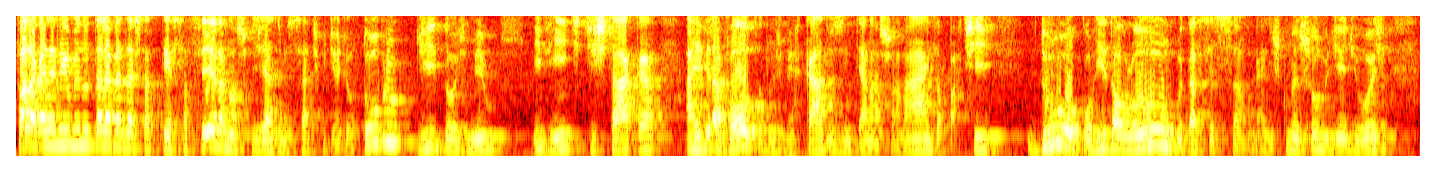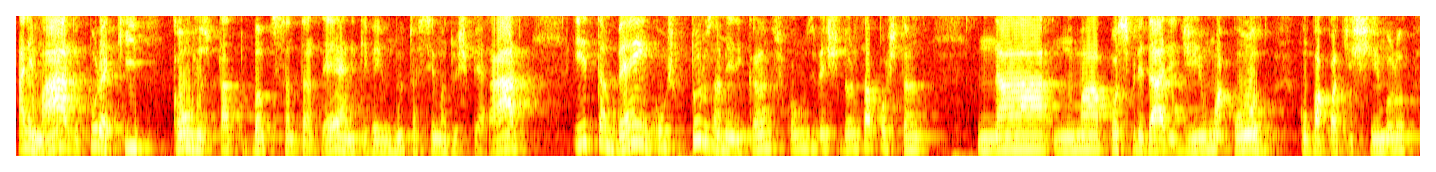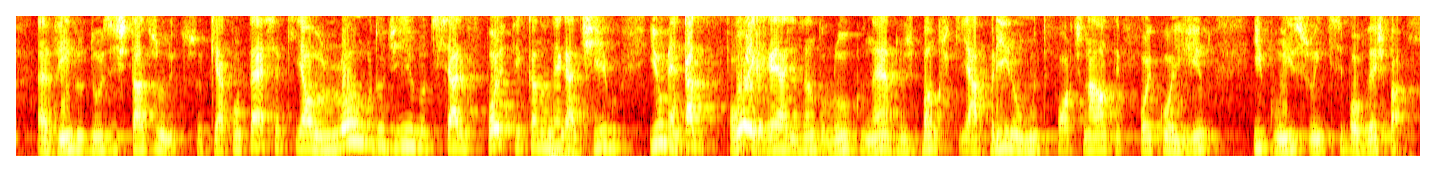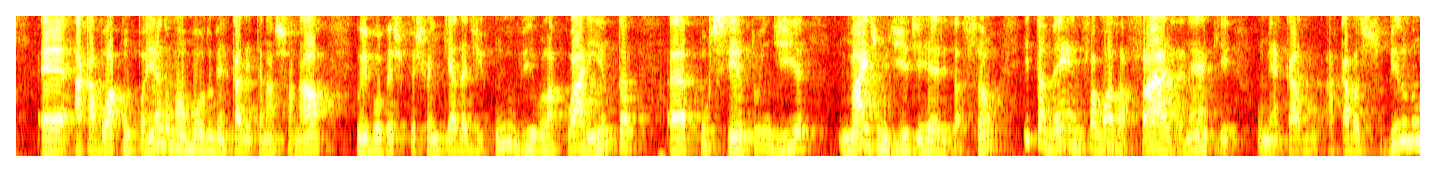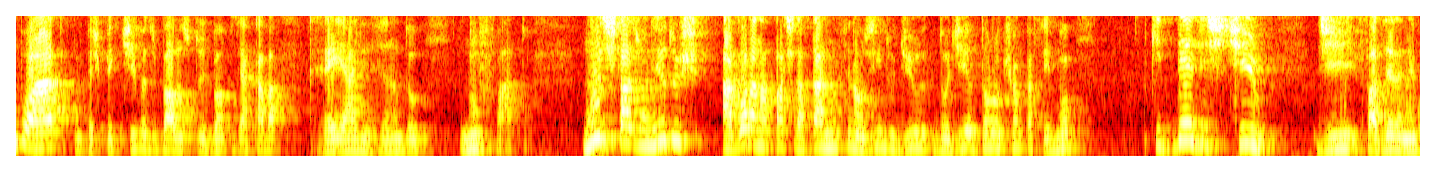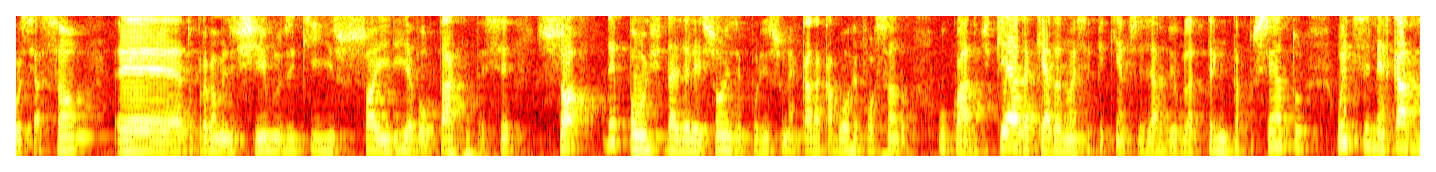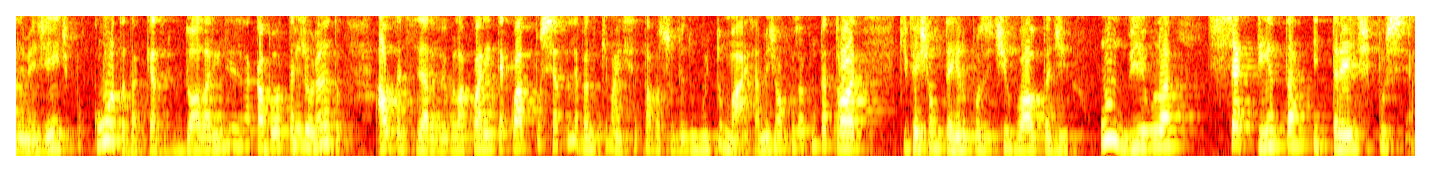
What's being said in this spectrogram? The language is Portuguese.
Fala galerinha, o Minuto Eleva desta terça-feira, nosso 27 dia de outubro de 2020, destaca a reviravolta dos mercados internacionais a partir do ocorrido ao longo da sessão. Né? A gente começou o dia de hoje animado por aqui com o resultado do Banco Santander, né, que veio muito acima do esperado, e também com os futuros americanos, com os investidores apostando na numa possibilidade de um acordo com pacote de estímulo é, vindo dos Estados Unidos. O que acontece é que ao longo do dia o noticiário foi ficando negativo e o mercado foi realizando lucro, né, dos bancos que abriram muito forte na alta e foi corrigindo e com isso o índice Bovespa é, acabou acompanhando o mau humor do mercado internacional. O Ibovespa fechou em queda de 1,40% é, em dia mais um dia de realização e também a famosa frase, né, que o mercado acaba subindo num boato com perspectiva de balanço dos bancos e acaba realizando no fato. Nos Estados Unidos, agora na parte da tarde, no finalzinho do dia, do dia Donald Trump afirmou que desistiu de fazer a negociação é, do programa de estímulos e que isso só iria voltar a acontecer só depois das eleições e por isso o mercado acabou reforçando o quadro de queda, queda no S&P 500 de 0,30%, o índice de mercados emergentes, por conta da queda do dólar índice, acabou melhorando, alta de 0,44%, lembrando que mais cedo estava subindo muito mais. A mesma coisa com o petróleo, que fechou um terreno positivo, alta de 1,73%.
